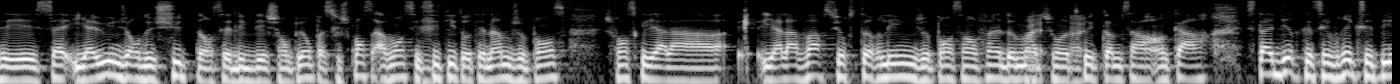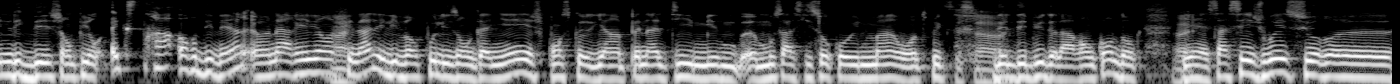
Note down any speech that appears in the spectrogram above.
il y a eu une genre de chute dans cette Ligue des Champions parce que je pense avant c'est City Tottenham, je pense. Je pense qu'il y a la, il y a la VAR sur Sterling, je pense en fin de match Ouais, ou un ouais. truc comme ça en quart. C'est-à-dire que c'est vrai que c'était une Ligue des Champions extraordinaire et on est arrivé en Ouais. finale et Liverpool ils ont gagné. Et je pense qu'il y a un penalty euh, Moussa Sissoko une main ou un truc ça, dès le début de la rencontre. Donc yeah, ça s'est joué sur euh,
